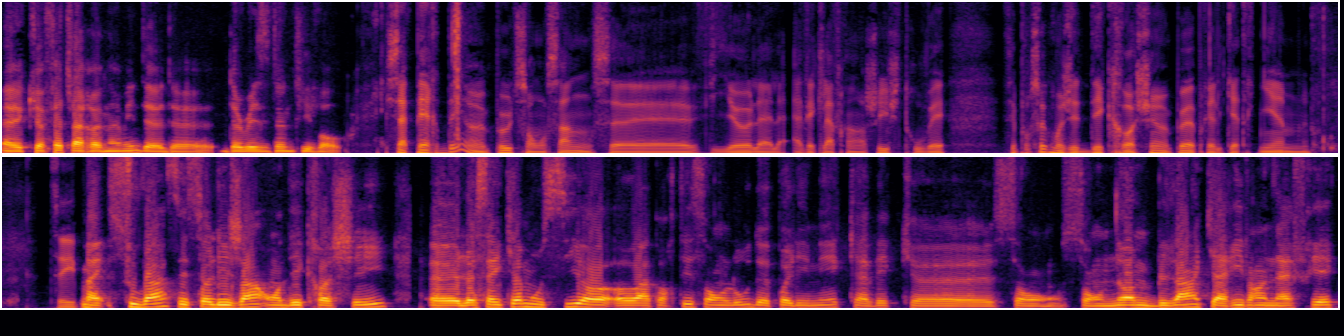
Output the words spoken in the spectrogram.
euh, qui a fait la renommée de, de, de Resident Evil. Ça perdait un peu de son sens euh, via avec la franchise, je trouvais. C'est pour ça que moi j'ai décroché un peu après le quatrième. Ben, souvent, c'est ça, les gens ont décroché. Euh, le cinquième aussi a, a apporté son lot de polémiques avec euh, son, son homme blanc qui arrive en Afrique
